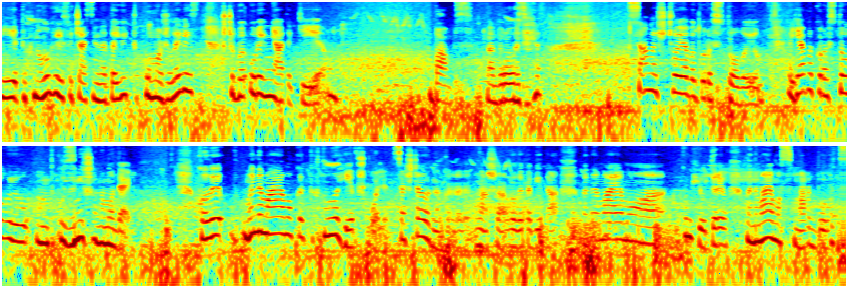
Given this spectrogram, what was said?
і технології сучасні надають таку можливість, щоб урівняти ті бампс на дорозі. Саме що я використовую? Я використовую таку змішану модель. Коли ми не маємо технології в школі, це ще одна наша велика біда. Ми не маємо комп'ютерів, ми не маємо смартбордс.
